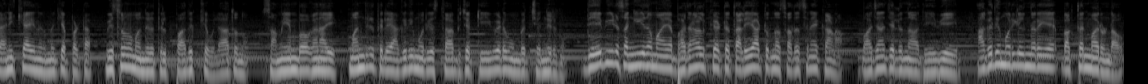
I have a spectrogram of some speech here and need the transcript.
തനിക്കായി നിർമ്മിക്കപ്പെട്ട വിശ്രമ മന്ദിരത്തിൽ പതുക്കെ ഉലാത്തുന്നു. സമയം പോകാനായി മന്ദിരത്തിലെ അഗതിമുറിയിൽ സ്ഥാപിച്ച ടിവിയുടെ മുമ്പിൽ ചെന്നിരുന്നു. ദേവിയുടെ സംഗീതമായ ഭജനകൾ കേട്ട് തലയാട്ടുന്ന സദസ്സിനെ കാണാം. ഭജന ചെല്ലുന്ന ദേവിയെയും അഗതിമുറിയിൽ നിറയെ ഭക്തന്മാരുണ്ടാവും.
